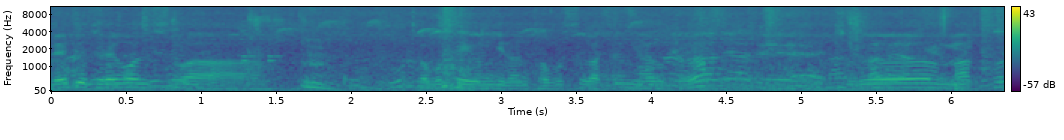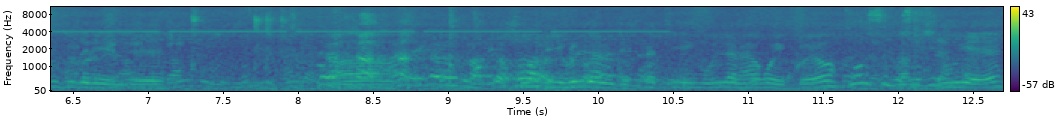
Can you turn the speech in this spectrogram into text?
레드 드래곤스와 더부스의 경기는 더부스가 승리하고 있고요. 지금 막 선수들이 이제 아, 준비 훈련을 이제 배팅 훈련하고 있고요. 잠시 후에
